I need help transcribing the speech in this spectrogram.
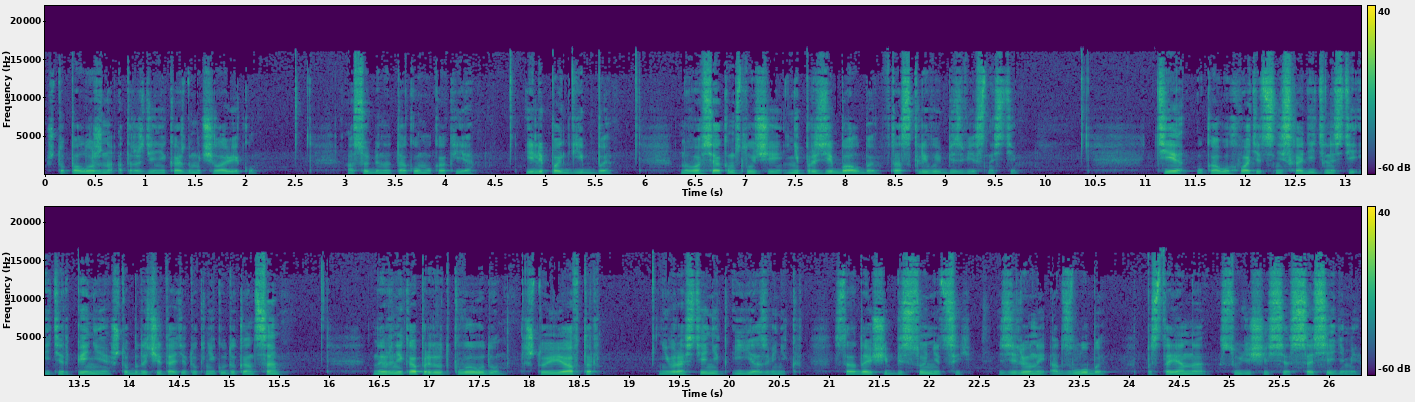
что положено от рождения каждому человеку, особенно такому, как я, или погиб бы, но во всяком случае не прозябал бы в тоскливой безвестности. Те, у кого хватит снисходительности и терпения, чтобы дочитать эту книгу до конца, наверняка придут к выводу, что и автор – неврастенник и язвенник – страдающий бессонницей, зеленый от злобы, постоянно судящийся с соседями.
